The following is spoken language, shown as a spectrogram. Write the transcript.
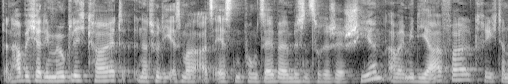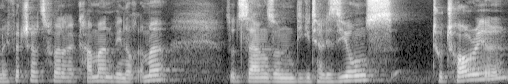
Dann habe ich ja die Möglichkeit, natürlich erstmal als ersten Punkt selber ein bisschen zu recherchieren, aber im Idealfall kriege ich dann durch Wirtschaftsförderer, Kammern, wie noch immer, sozusagen so ein Digitalisierungstutorial,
